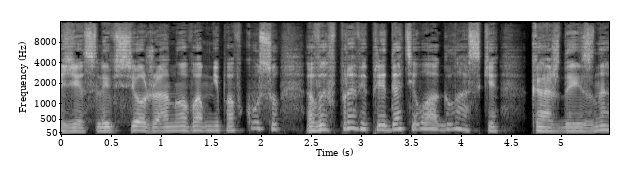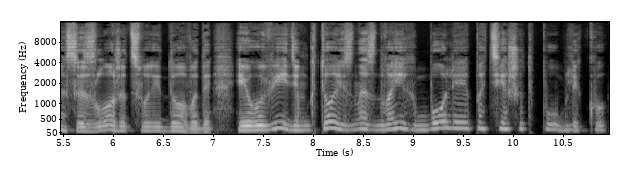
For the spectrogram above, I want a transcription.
Если все же оно вам не по вкусу, вы вправе предать его огласке. Каждый из нас изложит свои доводы, и увидим, кто из нас двоих более потешит публику».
